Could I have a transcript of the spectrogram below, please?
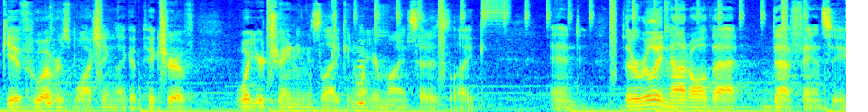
give whoever's watching like a picture of what your training is like and what your mindset is like. And they're really not all that that fancy.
